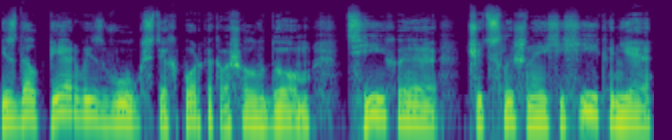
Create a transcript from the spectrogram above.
издал первый звук с тех пор, как вошел в дом. Тихое, чуть слышное хихиканье,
